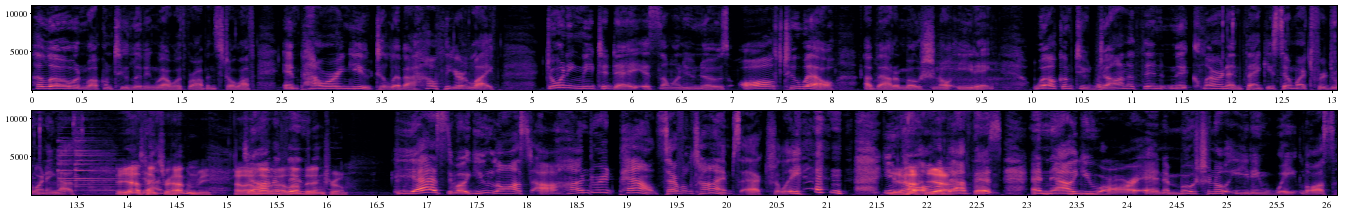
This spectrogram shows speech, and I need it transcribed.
Hello, and welcome to Living Well with Robin Stoloff, empowering you to live a healthier life. Joining me today is someone who knows all too well about emotional eating. Welcome to Jonathan McLernon. Thank you so much for joining us. Yeah, Jon- thanks for having me. I, I, love, I love that intro. Yes, well, you lost a hundred pounds several times, actually. You know all yeah. about this, and now you are an emotional eating weight loss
